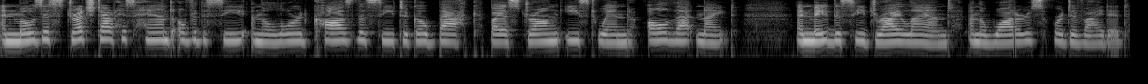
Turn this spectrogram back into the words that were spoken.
And Moses stretched out his hand over the sea, and the Lord caused the sea to go back by a strong east wind all that night, and made the sea dry land, and the waters were divided.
